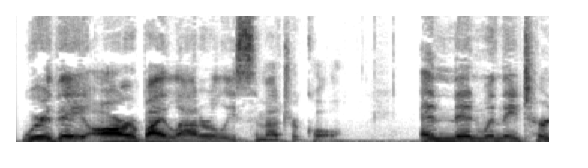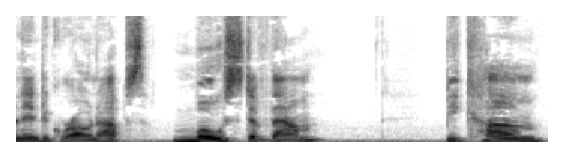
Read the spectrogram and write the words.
where they are bilaterally symmetrical. And then when they turn into grown-ups, most of them become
